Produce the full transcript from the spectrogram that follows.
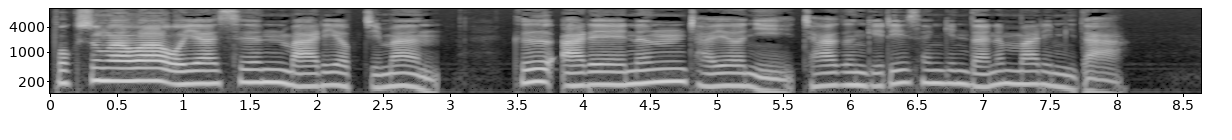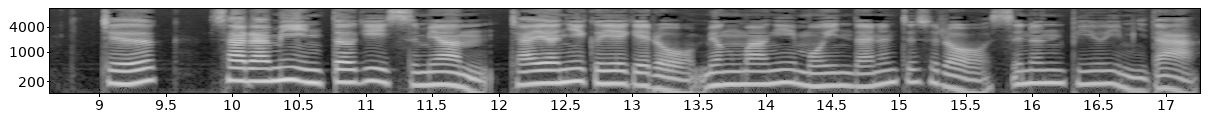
복숭아와 오얏은 말이 없지만 그 아래에는 자연히 작은 길이 생긴다는 말입니다. 즉 사람이 인덕이 있으면 자연히 그에게로 명망이 모인다는 뜻으로 쓰는 비유입니다.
